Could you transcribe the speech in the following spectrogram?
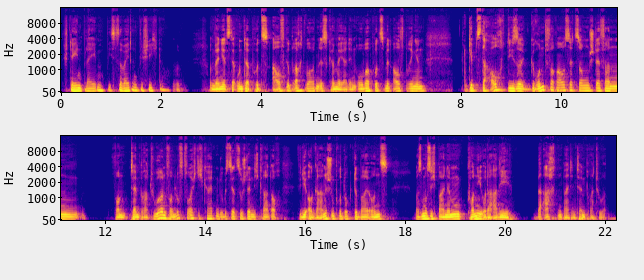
stehen bleiben bis zur weiteren Beschichtung. Und wenn jetzt der Unterputz aufgebracht worden ist, können wir ja den Oberputz mit aufbringen. Gibt es da auch diese Grundvoraussetzungen, Stefan, von Temperaturen, von Luftfeuchtigkeiten? Du bist ja zuständig gerade auch für die organischen Produkte bei uns. Was muss ich bei einem Conny oder Adi beachten bei den Temperaturen?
